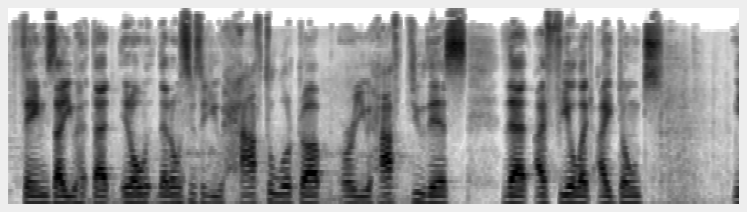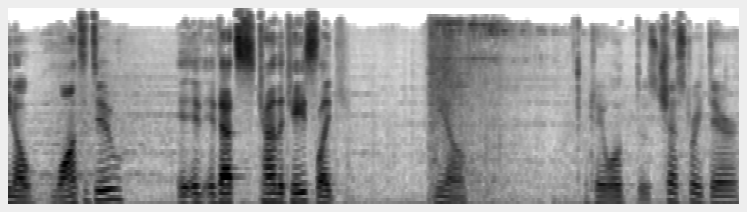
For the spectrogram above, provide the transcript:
things that you that it al- that almost seems like you have to look up or you have to do this that I feel like I don't, you know, want to do. If, if that's kind of the case, like, you know, okay, well, there's chest right there.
